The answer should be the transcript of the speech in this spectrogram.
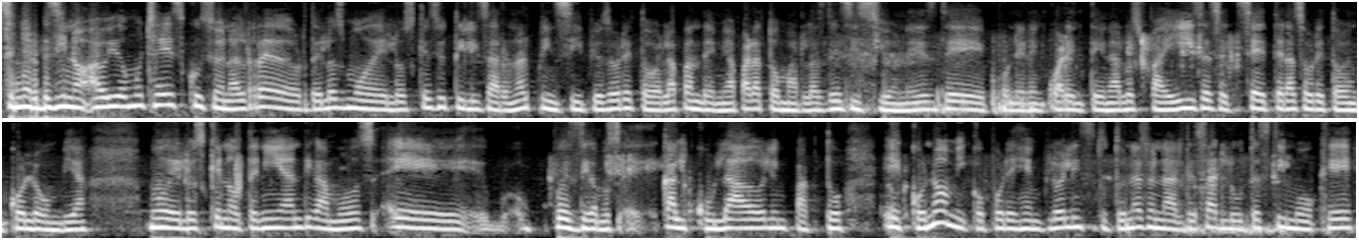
Señor vecino, ha habido mucha discusión alrededor de los modelos que se utilizaron al principio, sobre todo en la pandemia, para tomar las decisiones de poner en cuarentena a los países, etcétera, sobre todo en Colombia, modelos que no tenían, digamos, eh, pues digamos, eh, calculado el impacto económico. Por ejemplo, el Instituto Nacional de Salud estimó que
